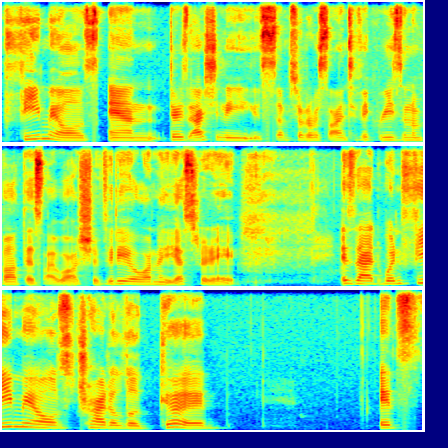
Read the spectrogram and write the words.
females, and there's actually some sort of a scientific reason about this. I watched a video on it yesterday. Is that when females try to look good, it's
